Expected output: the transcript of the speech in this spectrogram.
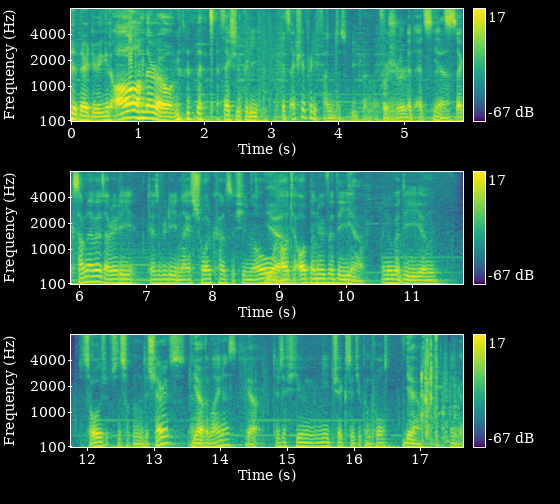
they're doing it all on their own. It's actually pretty. It's actually pretty fun to speedrun. I For think. sure, It, it's, yeah. it's like some levels are really there's really nice shortcuts if you know Yeah. how to outmaneuver the yeah, maneuver the um, soldiers, the, the sheriffs and Yeah. the miners. yeah, There's a few neat tricks that you can pull. yeah. I think I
